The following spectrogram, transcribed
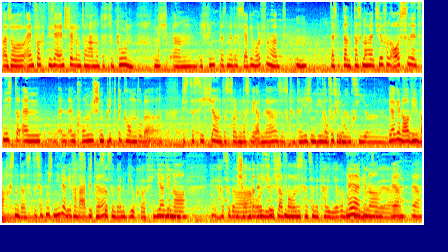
Also einfach diese Einstellung zu haben und das zu tun. Und ich, ähm, ich finde, dass mir das sehr geholfen hat. Mhm. Dass, dass man halt hier von außen jetzt nicht einen, einen, einen komischen Blick bekommt oder bist du sicher und was soll denn das werden? Ja? Also das kriege ich in Wien Kannst oft genug. finanzieren? Ja, genau, wie wachsen das? Das hat mich nie wer Wie gefragt. passt, wie passt ja? das in deine Biografie? Ja, genau. Hast du da Wie schaut da dein? Lebenslauf aus? Kannst du eine Karriere machen? ja, ja, und genau. So, ja, ja.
